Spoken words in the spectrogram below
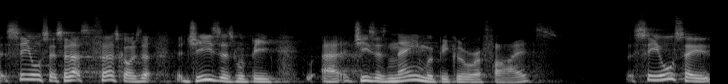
But see also, so that's the first goal, is that, that Jesus would be, uh, Jesus' name would be glorified. But see also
